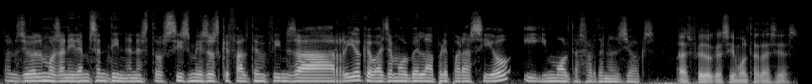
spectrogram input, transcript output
Doncs Joel, mos anirem sentint en estos sis mesos que falten fins a Rio, que vagi molt bé la preparació i molta sort en els Jocs. Espero que sí, moltes gràcies.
